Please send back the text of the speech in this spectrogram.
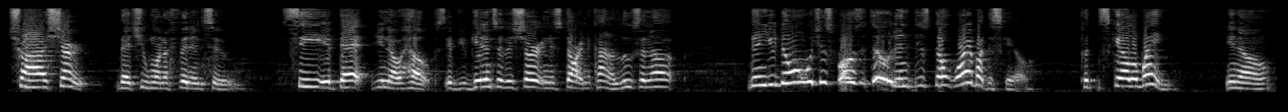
Try a shirt that you want to fit into. See if that, you know, helps. If you get into the shirt and it's starting to kind of loosen up, then you're doing what you're supposed to do. Then just don't worry about the scale. Put the scale away you know?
